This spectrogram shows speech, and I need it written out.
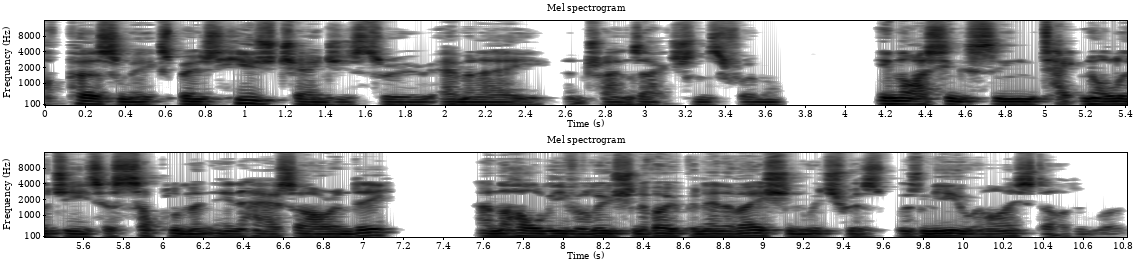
I've personally experienced huge changes through M&A and transactions from in-licensing technology to supplement in-house R&D and the whole evolution of open innovation, which was, was new when I started work,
